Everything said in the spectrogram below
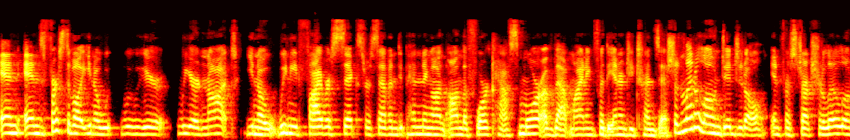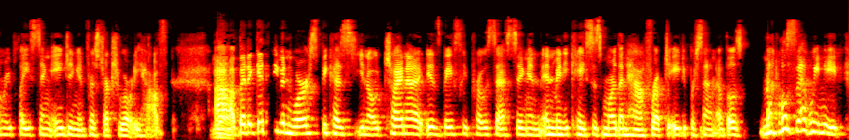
and and first of all you know we are we are not you know we need five or six or seven depending on on the forecast more of that mining for the energy transition let alone digital infrastructure let alone replacing aging infrastructure we already have yeah. uh, but it gets even worse because you know china is basically processing in, in many cases more than half or up to 80% of those metals that we need.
